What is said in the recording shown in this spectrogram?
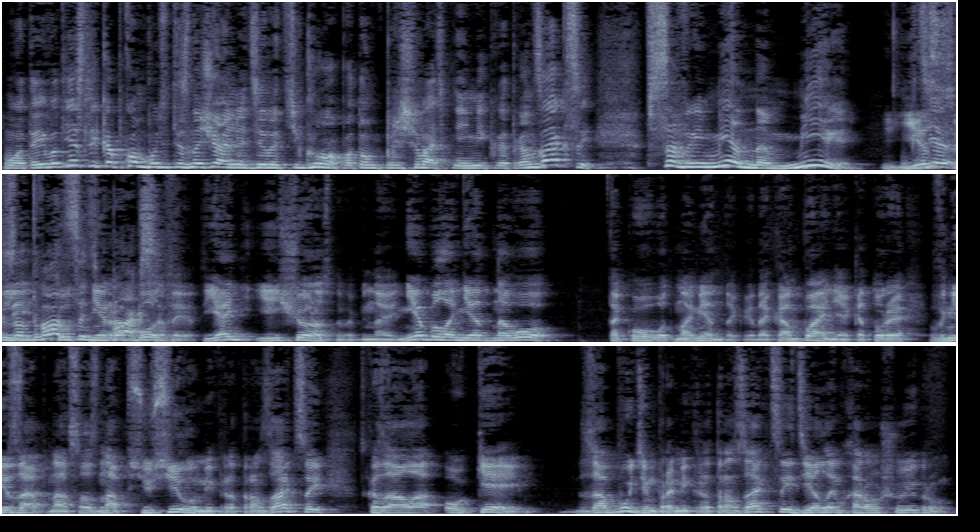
Вот. И вот если Capcom будет изначально делать игру, а потом пришивать к ней микротранзакции, в современном мире, Если где за 20 тут не баксов... работает, я еще раз напоминаю, не было ни одного такого вот момента, когда компания, которая внезапно осознав всю силу микротранзакций, сказала, окей, забудем про микротранзакции, делаем хорошую игру.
